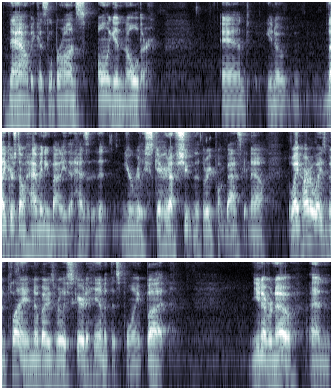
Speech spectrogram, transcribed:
now because LeBron's only getting older, and you know Lakers don't have anybody that has that you're really scared of shooting the three point basket now. The way Hardaway's been playing, nobody's really scared of him at this point, but you never know. And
